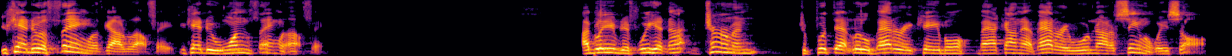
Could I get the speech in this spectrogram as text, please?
You can't do a thing with God without faith. You can't do one thing without faith. I believed if we had not determined to put that little battery cable back on that battery, we would not have seen what we saw.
